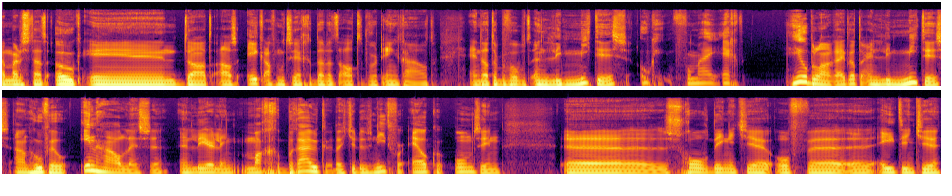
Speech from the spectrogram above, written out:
maar er staat ook in dat als ik af moet zeggen, dat het altijd wordt ingehaald. En dat er bijvoorbeeld een limiet is. Ook voor mij echt heel belangrijk dat er een limiet is aan hoeveel inhaallessen een leerling mag gebruiken. Dat je dus niet voor elke onzin schooldingetje of eh, eh, etentje,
